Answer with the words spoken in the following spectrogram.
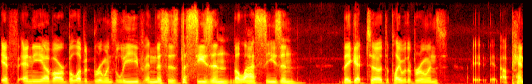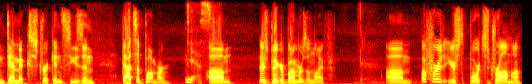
if any of our beloved Bruins leave, and this is the season, the last season they get to to play with the Bruins, a pandemic-stricken season. That's a bummer. Yes. Um, there's bigger bummers in life. Um, but for your sports drama,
